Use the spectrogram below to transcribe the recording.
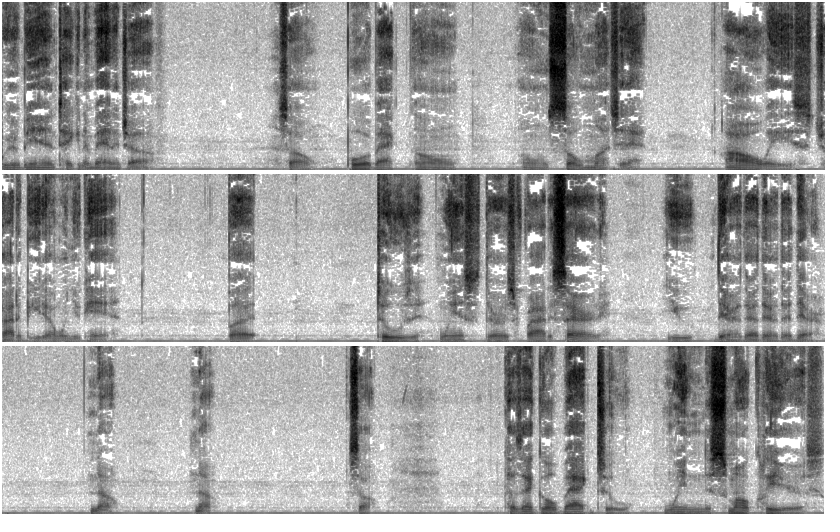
we're being taken advantage of. So pull back on on so much of that. I Always try to be there when you can. But Tuesday, Wednesday, Thursday, Friday, Saturday, you there, there, there, there, there. No, no. So, because that go back to when the smoke clears,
